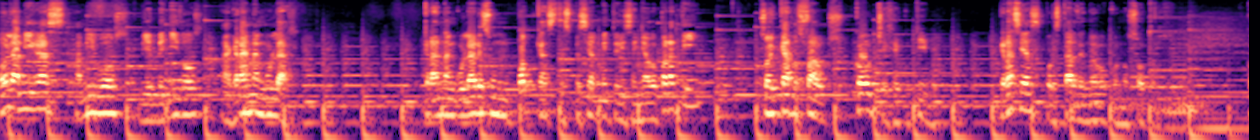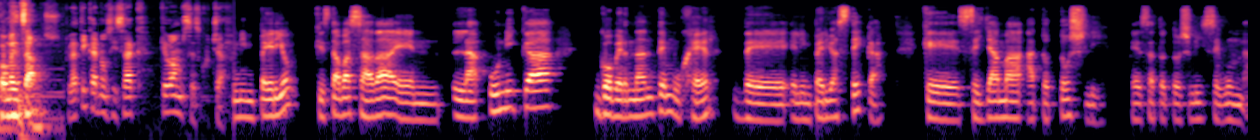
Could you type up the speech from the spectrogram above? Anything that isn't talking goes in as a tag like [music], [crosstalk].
Hola amigas, amigos, bienvenidos a Gran Angular. Gran Angular es un podcast especialmente diseñado para ti. Soy Carlos Faux, coach ejecutivo. Gracias por estar de nuevo con nosotros. Comenzamos. Platícanos Isaac, ¿qué vamos a escuchar? Un imperio que está basada en la única gobernante mujer del imperio azteca que se llama Atotoshli es Totoshli II.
